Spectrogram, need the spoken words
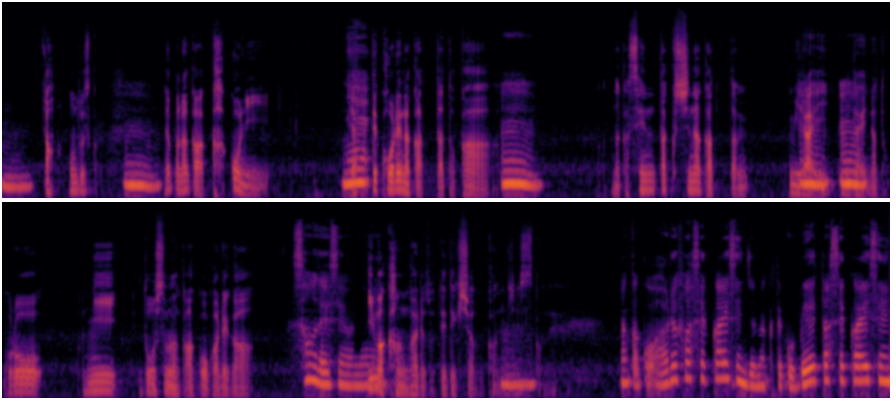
うん。あ本当ですか？うん。やっぱなんか過去にやっね。てこれなかったとか、うん。なんか選択しなかった未来うんうんみたいなところにどうしてもなんか憧れがそうですよね。今考えると出てきちゃう感じですかね。なんかこう、アルファ世界線じゃなくて、こう、ベータ世界線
